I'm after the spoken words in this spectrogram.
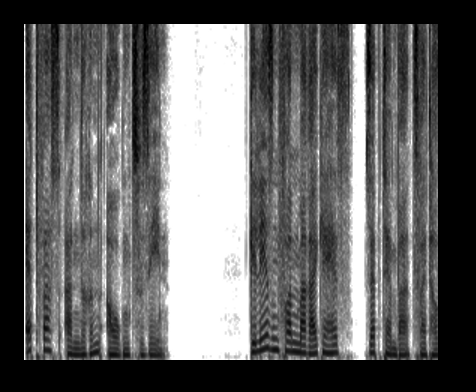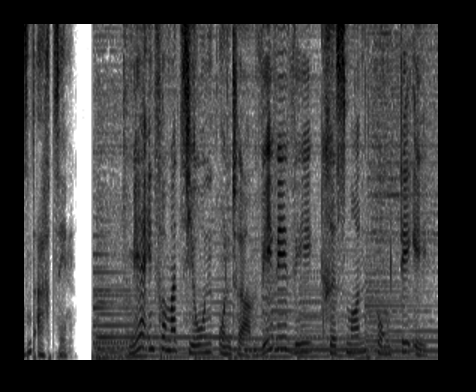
etwas anderen Augen zu sehen. Gelesen von Mareike Hess, September 2018. Mehr Informationen unter www.chrismon.de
